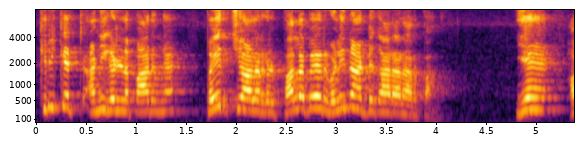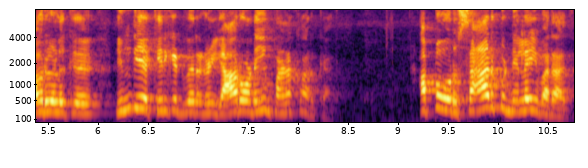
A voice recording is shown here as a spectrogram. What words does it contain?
கிரிக்கெட் அணிகளில் பாருங்கள் பயிற்சியாளர்கள் பல பேர் வெளிநாட்டுக்காரராக இருப்பாங்க. ஏன்? அவர்களுக்கு இந்திய கிரிக்கெட் வீரர்கள் யாரோடையும் பழக்கம் இருக்காது. அப்போ ஒரு சார்பு நிலை வராது.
